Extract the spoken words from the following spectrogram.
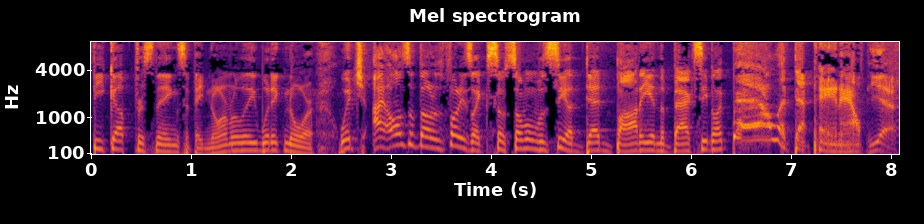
speak up for things that they normally would ignore. Which I also thought was funny. Is like, so someone would see a dead body in the backseat, be like, "Well, I'll let that pan out. Yeah.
